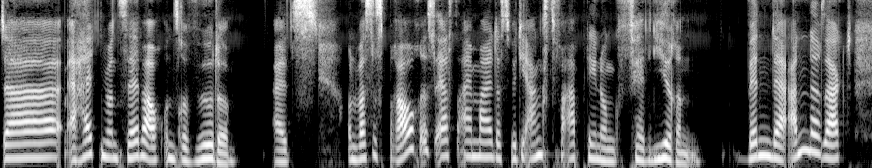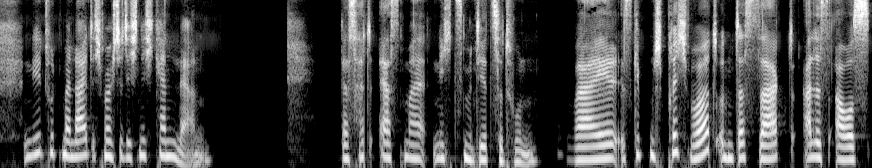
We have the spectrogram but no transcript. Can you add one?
da erhalten wir uns selber auch unsere Würde. Als, und was es braucht, ist erst einmal, dass wir die Angst vor Ablehnung verlieren. Wenn der andere sagt, nee, tut mir leid, ich möchte dich nicht kennenlernen. Das hat erstmal nichts mit dir zu tun. Weil es gibt ein Sprichwort und das sagt alles aus,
